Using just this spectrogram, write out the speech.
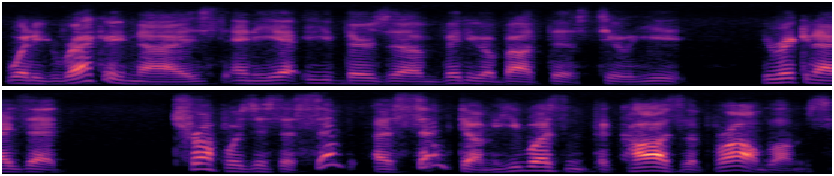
what he recognized, and he, he there's a video about this too. He he recognized that Trump was just a, sim- a symptom. He wasn't the cause of the problems.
